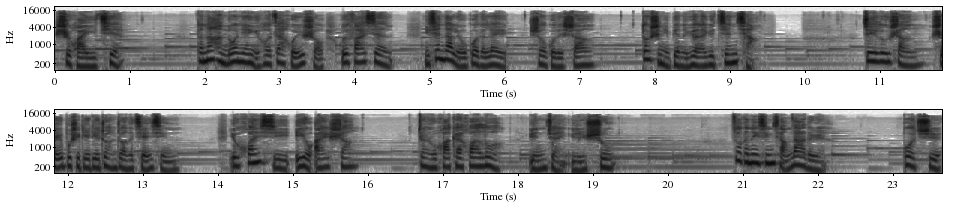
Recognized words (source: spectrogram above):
释怀一切。等到很多年以后再回首，会发现你现在流过的泪、受过的伤，都使你变得越来越坚强。这一路上，谁不是跌跌撞撞的前行？有欢喜，也有哀伤。正如花开花落，云卷云舒。做个内心强大的人，过去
